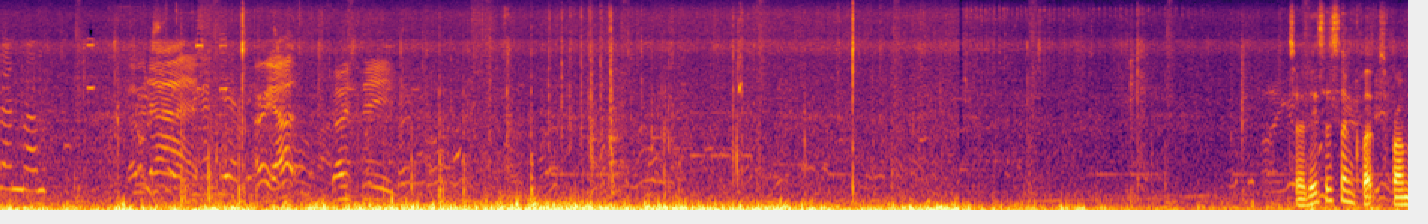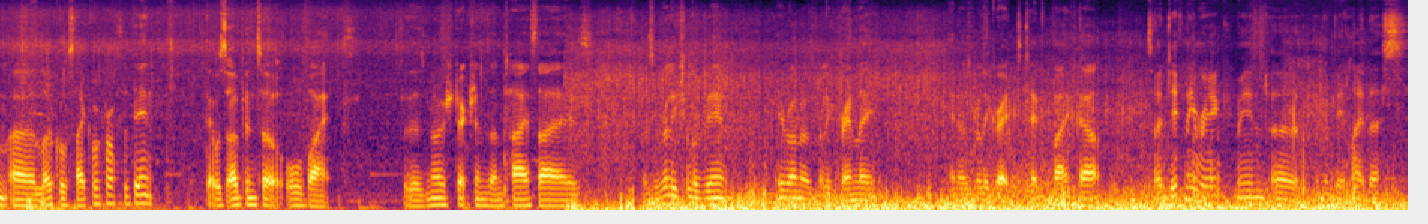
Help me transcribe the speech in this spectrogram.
done, Mum. Hurry up. Go, Steve. So these are some clips from a local cyclocross event that was open to all bikes. So there's no restrictions on tire size. It was a really chill event. Everyone was really friendly, and it was really great to take the bike out. So I definitely recommend uh, an event like this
